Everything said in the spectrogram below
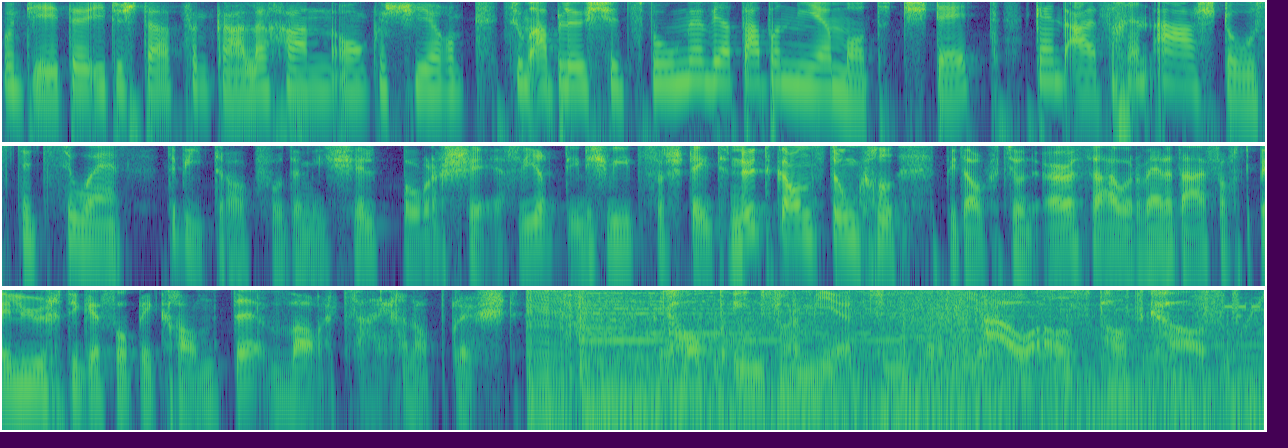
und jeder in der Stadt St. Gallen kann engagieren. Zum Ablöschen gezwungen wird aber niemand. Die Städte geben einfach einen Anstoß dazu. Der Beitrag von Michel Porsche. Es wird in den Schweizer Städten nicht ganz dunkel. Bei der Aktion Earth Hour werden einfach die Beleuchtung Beleuchtungen von bekannten Wahrzeichen abgelöscht. Top informiert, auch als Podcast. Mehr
